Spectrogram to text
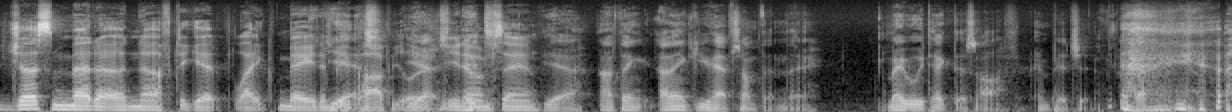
just meta enough to get like made and Yes, be popular. yes. You know what I'm saying? Yeah, I think I think you have something there. Maybe we take this off and pitch it. Okay.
